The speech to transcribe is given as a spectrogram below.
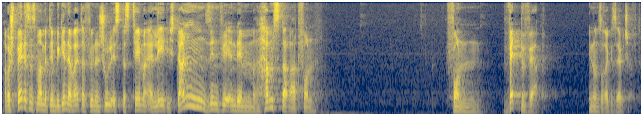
Aber spätestens mal mit dem Beginn der weiterführenden Schule ist das Thema erledigt. Dann sind wir in dem Hamsterrad von, von Wettbewerb in unserer Gesellschaft.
